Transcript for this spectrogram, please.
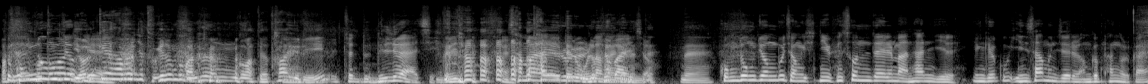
그 공동정 10개 예. 하면 이제 두개 정도 맞는 것 같아요. 타율이. 좀 늘려야지. 늘려. 타율을 올라가야죠. 네. 공동정부 정신이 훼손될 만한 일, 결국 인사 문제를 언급한 걸까요?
